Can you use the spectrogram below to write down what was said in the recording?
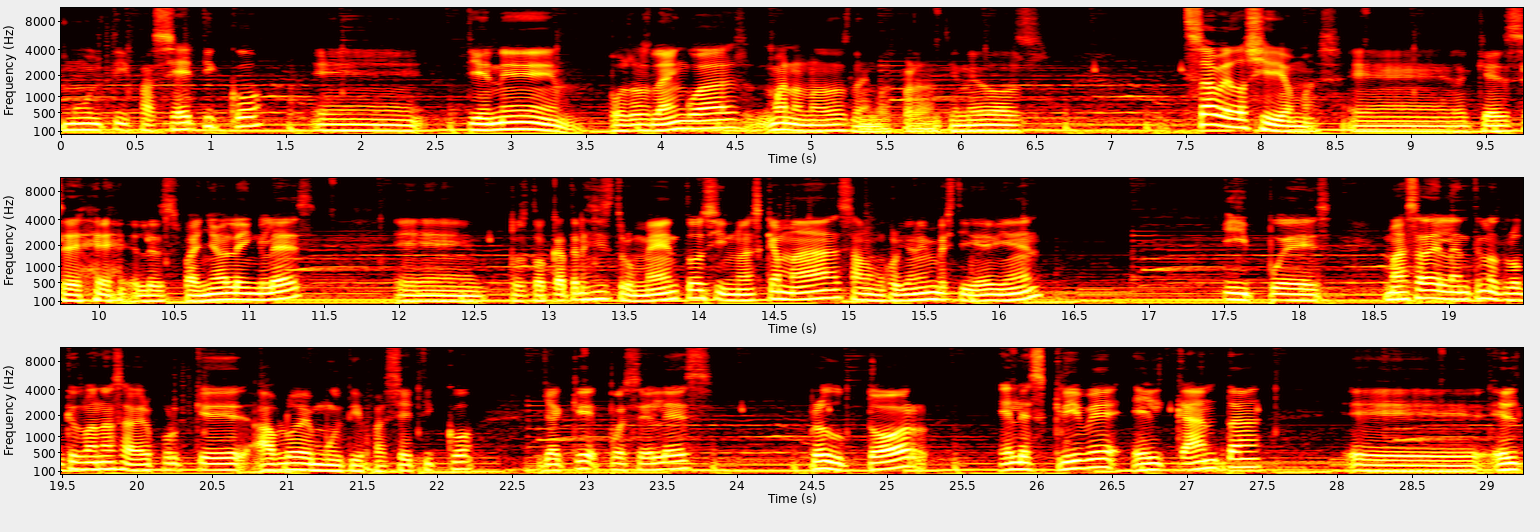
multifacético, eh, tiene pues dos lenguas, bueno, no dos lenguas, perdón, tiene dos sabe dos idiomas, eh, que es el español e inglés. Eh, pues toca tres instrumentos y no es que más, a lo mejor yo no investigué bien. Y pues más adelante en los bloques van a saber por qué hablo de multifacético, ya que pues él es productor, él escribe, él canta, eh, él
